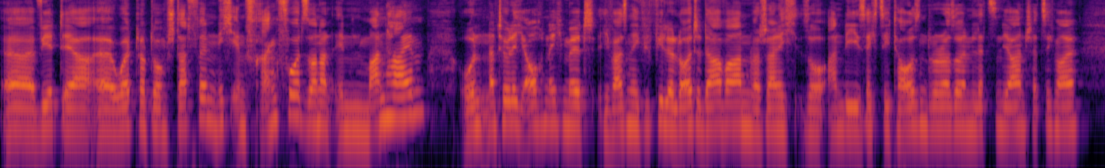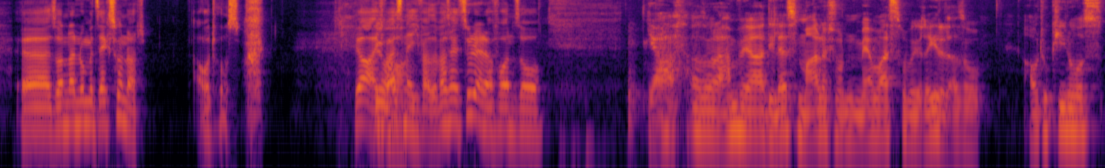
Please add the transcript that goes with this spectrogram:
äh, wird der äh, World Club Dome stattfinden. Nicht in Frankfurt, sondern in Mannheim. Und natürlich auch nicht mit, ich weiß nicht, wie viele Leute da waren, wahrscheinlich so an die 60.000 oder so in den letzten Jahren, schätze ich mal, äh, sondern nur mit 600 Autos. ja, ich Ja. weiß nicht, was, was hältst du denn davon so? Ja, also da haben wir ja die letzten Male schon mehrmals drüber geredet. Also Autokinos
